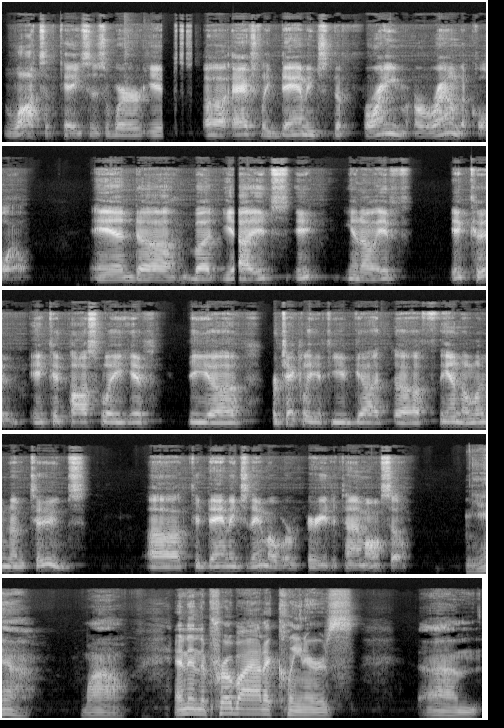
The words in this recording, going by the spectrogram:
lots of cases where it's uh, actually damaged the frame around the coil and uh, but yeah it's it you know if it could it could possibly if the uh, particularly if you've got uh, thin aluminum tubes uh, could damage them over a period of time also Yeah. Wow. And then the probiotic cleaners. Um,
